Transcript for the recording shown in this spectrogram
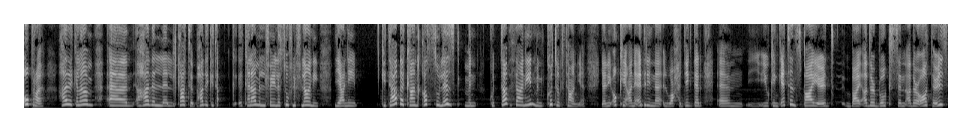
أوبرا هذا كلام آه هذا الكاتب هذا كتاب كلام الفيلسوف الفلاني. يعني كتابه كان قص ولزق من كتاب ثانيين من كتب ثانية. يعني أوكي أنا أدري أن الواحد يقدر you can get inspired by other books and other authors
